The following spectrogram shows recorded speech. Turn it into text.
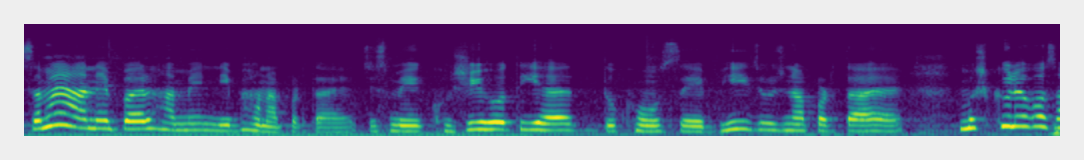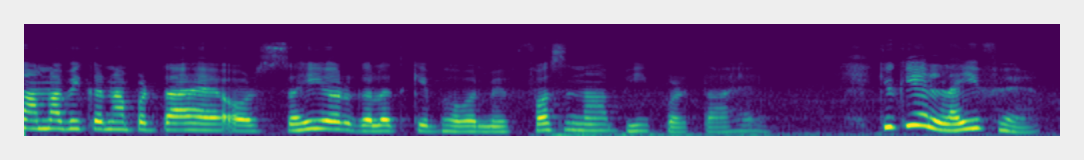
समय आने पर हमें निभाना पड़ता है, जिसमें खुशी होती है, दुखों से भी जूझना पड़ता है, मुश्किलों का सामना भी करना पड़ता है, और सही और गलत के भंवर में फंसना भी पड़ता है। क्योंकि ये लाइफ है।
